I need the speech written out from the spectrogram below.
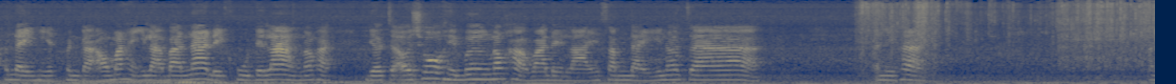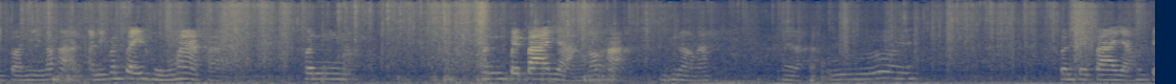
เพิ่นได้เฮ็ดเพิ่นก็เอามาให้อีหลาบานหน้าได้ขูดได้ล่างเนาะค่ะ เดี๋ยวจะเอาโชว์ให้เบิ่งเนาะค่ะว่าได้หลายซำใดเนาะจ้า อันนี้ค่ะ อันตอนนี้เนาะค่ะ อันนี้เป็นใส่ถุงมากค่ะเพิ่นเพิ่นไปปลาอย่างเนาะค่ะพี่น้องนะนี่แหละค่ะอุ้ยเพิ่นไปปลาอย่างเพิ่นไป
